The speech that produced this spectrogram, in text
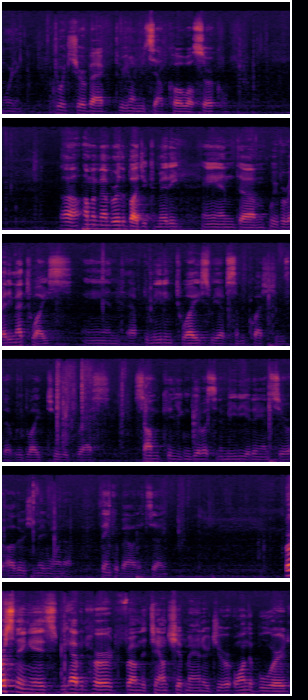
Morning. George Sherback, 300 South Caldwell Circle. Uh, I'm a member of the Budget Committee, and um, we've already met twice. And after meeting twice, we have some questions that we'd like to address. Some can, you can give us an immediate answer, others you may want to think about it, say. First thing is, we haven't heard from the township manager on the board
